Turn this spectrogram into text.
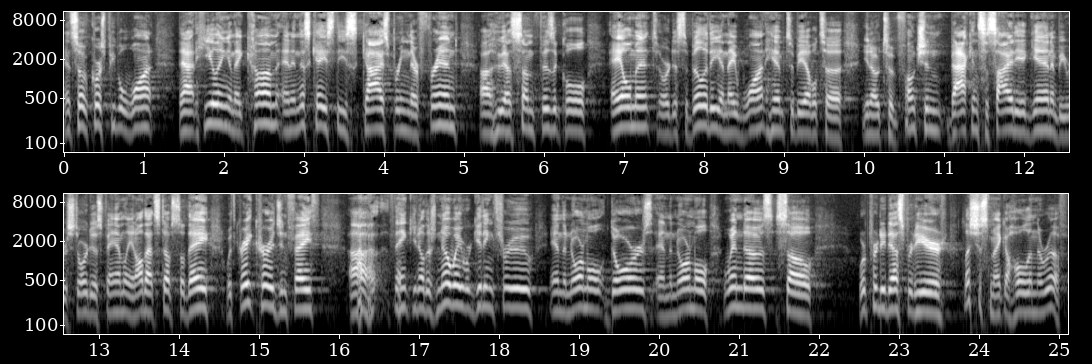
And so, of course, people want that healing, and they come. And in this case, these guys bring their friend uh, who has some physical ailment or disability, and they want him to be able to, you know, to function back in society again and be restored to his family and all that stuff. So they, with great courage and faith, uh, think, you know, there's no way we're getting through in the normal doors and the normal windows, so we're pretty desperate here. Let's just make a hole in the roof.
